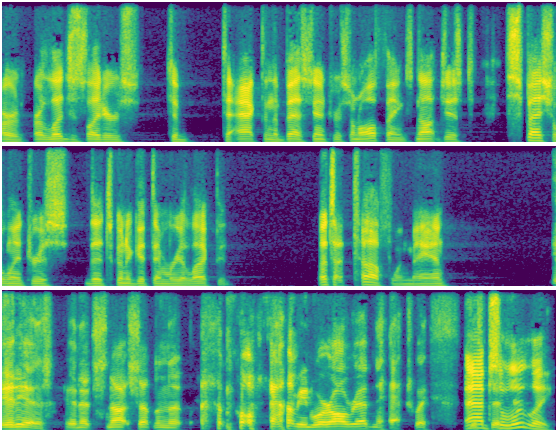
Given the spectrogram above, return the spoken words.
our our legislators to to act in the best interest on all things, not just special interests that's going to get them reelected. That's a tough one, man. It is, and it's not something that I mean. We're all rednecks. We, Absolutely.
